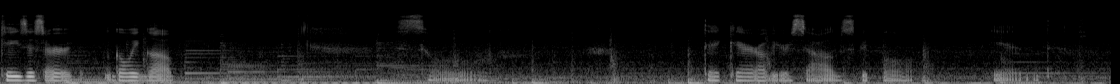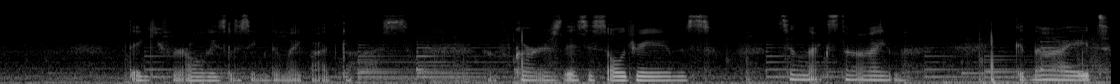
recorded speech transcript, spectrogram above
cases are going up. So take care of yourselves, people, and Thank you for always listening to my podcast. Of course, this is All Dreams. Till next time. Good night.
